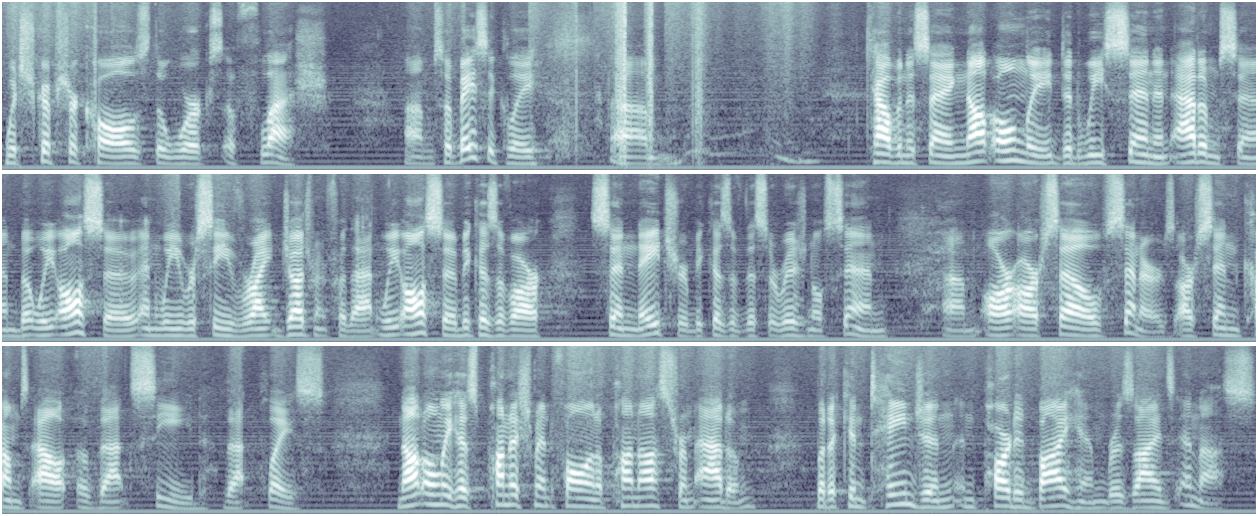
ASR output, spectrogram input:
which Scripture calls the works of flesh. Um, so basically, um, Calvin is saying not only did we sin in Adam's sin, but we also, and we receive right judgment for that, we also, because of our sin nature, because of this original sin, um, are ourselves sinners. Our sin comes out of that seed, that place. Not only has punishment fallen upon us from Adam, but a contagion imparted by him resides in us,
